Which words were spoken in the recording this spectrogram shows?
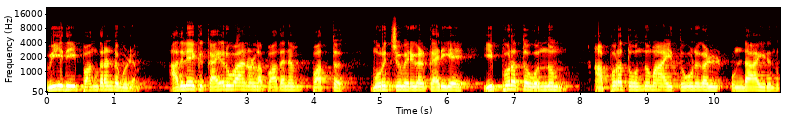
വീതി പന്ത്രണ്ട് മുഴം. അതിലേക്ക് കയറുവാനുള്ള പതനം പത്ത്. മുറിച്ചുവരുകൾക്കരികെ ഇപ്പുറത്ത് ഒന്നും അപ്പുറത്ത് ഒന്നുമായി തൂണുകൾ ഉണ്ടായിരുന്നു.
